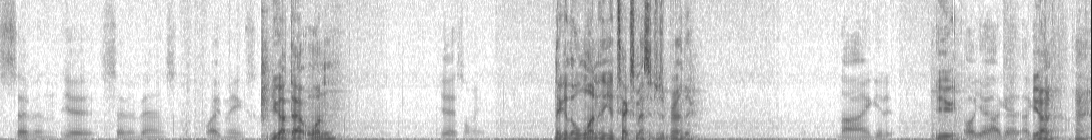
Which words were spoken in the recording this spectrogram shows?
Seven, yeah, seven bands. White mix. You got that one? Yeah, it's on me. Nigga, the one in your text messages, brother. Nah, I ain't get it. You, Oh, yeah, I got it. I you got it? now. All right.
